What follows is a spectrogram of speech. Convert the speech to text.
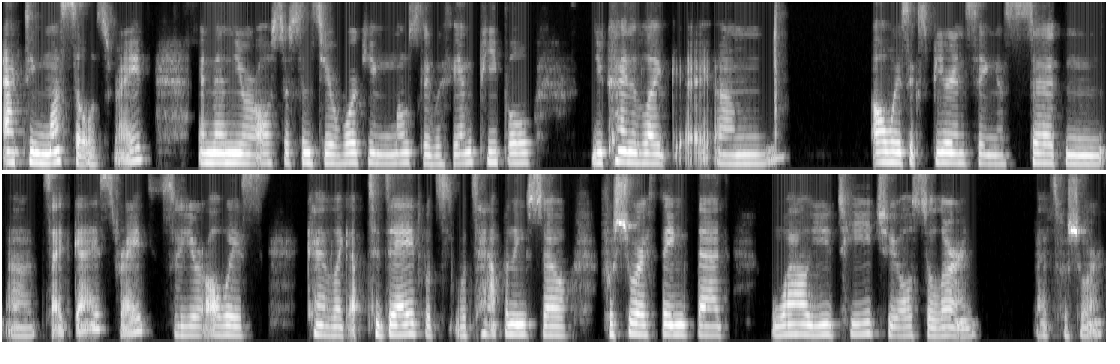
acting muscles, right? And then you're also, since you're working mostly with young people, you kind of like um, always experiencing a certain uh, zeitgeist, right? So you're always kind of like up to date what's what's happening. So for sure, I think that while you teach, you also learn. That's for sure.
